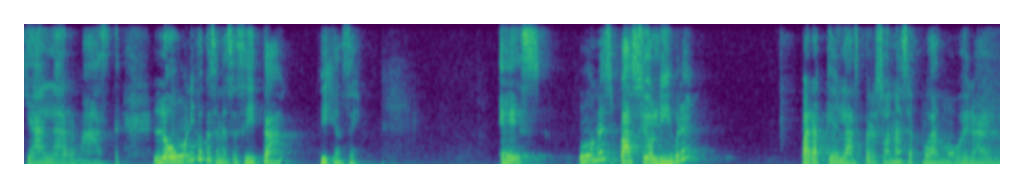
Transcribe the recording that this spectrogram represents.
Ya la armaste. Lo único que se necesita, fíjense, es un espacio libre para que las personas se puedan mover ahí.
